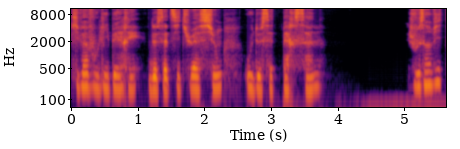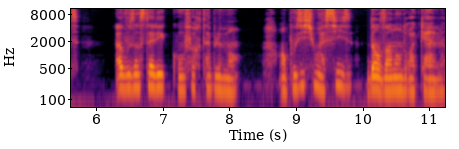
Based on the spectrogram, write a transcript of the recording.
qui va vous libérer de cette situation ou de cette personne, je vous invite à vous installer confortablement, en position assise, dans un endroit calme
